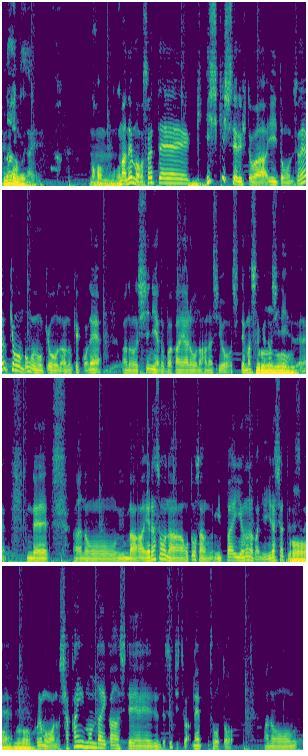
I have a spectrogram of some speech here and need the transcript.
危ないんです危ないこんうんまあでも、そうやって意識してる人はいいと思うんですよね。今日、僕も今日、あの結構ね、あのシニアのバカ野郎の話をしてましたけど、シリーズでね。で、あのーまあ、偉そうなお父さんいっぱい世の中にいらっしゃってですね、うんこれもあの社会問題化してるんです、実はね、相当。あのー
